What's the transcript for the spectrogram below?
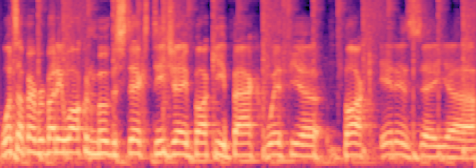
What's up, everybody? Welcome to Move the Sticks. DJ Bucky back with you. Buck, it is a, uh,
